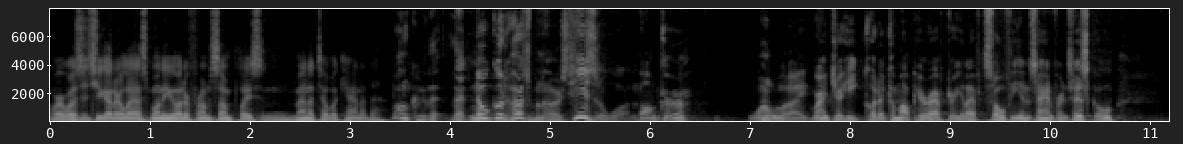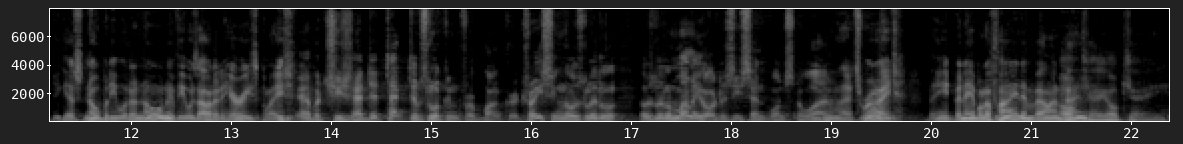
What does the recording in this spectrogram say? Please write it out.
where was it she got her last money order from? Someplace in Manitoba, Canada? Bunker, that, that no good husband of hers, he's the one. Bunker? Well, I grant you he could have come up here after he left Sophie in San Francisco. I guess nobody would have known if he was out at Harry's place. Yeah, but she's had detectives looking for Bunker, tracing those little those little money orders he sent once in a while. Well, that's right. They ain't been able to find him, Valentine. Okay, okay.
